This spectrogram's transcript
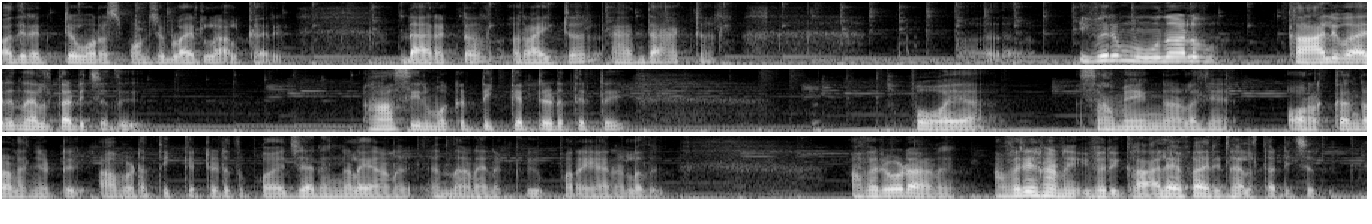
അതിന് ഏറ്റവും റെസ്പോൺസിബിൾ ആയിട്ടുള്ള ആൾക്കാർ director writer and the actor ഇവർ മൂന്നാളും കാൽ വാരി നിലത്തടിച്ചത് ആ സിനിമക്ക് ടിക്കറ്റ് എടുത്തിട്ട് പോയ സമയം കളഞ്ഞ് ഉറക്കം കളഞ്ഞിട്ട് അവിടെ ടിക്കറ്റ് എടുത്ത് പോയ ജനങ്ങളെയാണ് എന്നാണ് എനിക്ക് പറയാനുള്ളത്. അവരോടാണ് അവരെയാണ് ഇവർ കാലേ വാരി നിലത്തടിച്ചത്.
